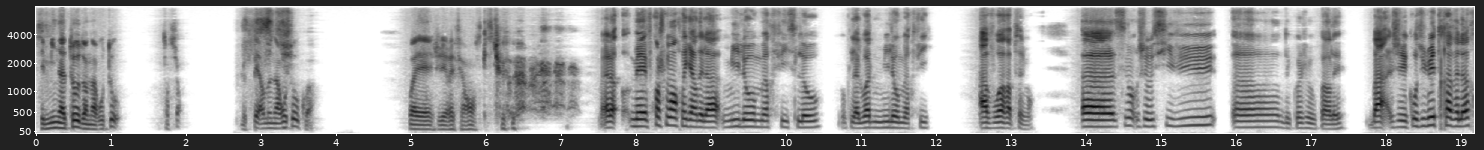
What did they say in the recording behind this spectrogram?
C'est Minato dans Naruto. Attention. Le père de Naruto, quoi. Ouais, j'ai les références, qu'est-ce que tu veux. Alors, mais franchement, regardez-la, Milo Murphy Slow, donc la loi de Milo Murphy, à voir absolument. Euh, sinon, j'ai aussi vu, euh, de quoi je vais vous parler? Bah, j'ai continué Travelers,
